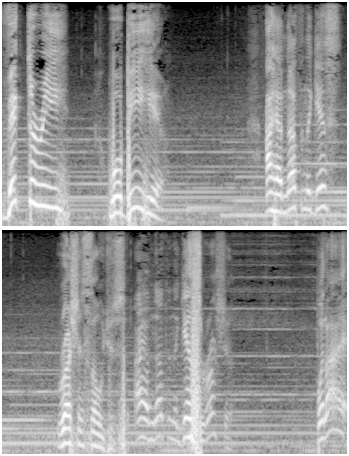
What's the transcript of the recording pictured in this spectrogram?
Victory will be here. I have nothing against Russian soldiers. I have nothing against Russia. But I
